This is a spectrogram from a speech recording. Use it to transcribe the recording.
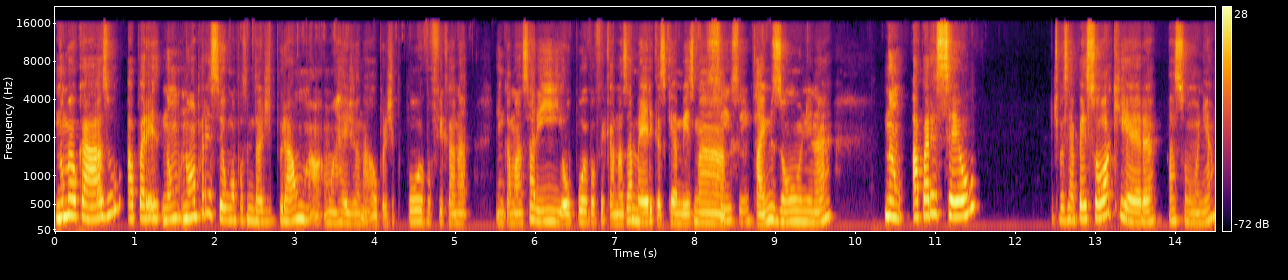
No meu caso, apare... não, não apareceu uma oportunidade para uma, uma regional, para tipo, pô, eu vou ficar na, em Camaçari, ou pô, eu vou ficar nas Américas, que é a mesma Sim, sim. time zone, né? Não, apareceu, tipo assim, a pessoa que era a Sônia,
